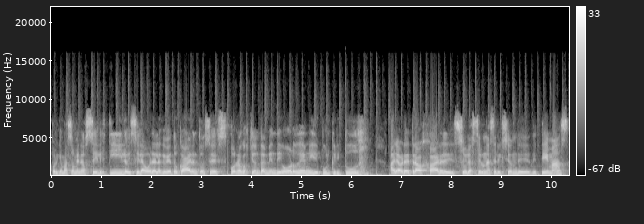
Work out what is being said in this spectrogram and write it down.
porque más o menos sé el estilo y sé la hora a la que voy a tocar, entonces por una cuestión también de orden y de pulcritud a la hora de trabajar eh, suelo hacer una selección de, de temas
